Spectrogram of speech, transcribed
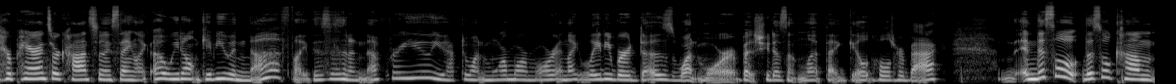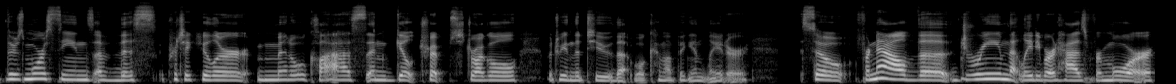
her parents are constantly saying like oh we don't give you enough. Like this isn't enough for you. You have to want more more more. And like ladybird does want more but she doesn't let that guilt hold her back. And this will this will come there's more scenes of this particular middle class and guilt trip struggle between the two that will come up again later. So for now the dream that ladybird has for more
